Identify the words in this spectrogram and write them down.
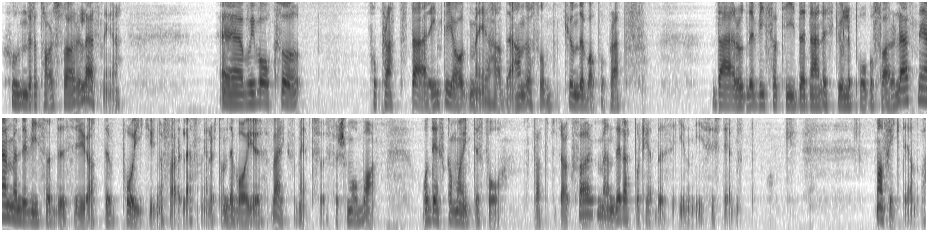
hundratals föreläsningar. Eh, vi var också på plats där, inte jag men jag hade andra som kunde vara på plats där under vissa tider när det skulle pågå föreläsningar men det visade sig ju att det pågick ju inga föreläsningar utan det var ju verksamhet för, för små barn. Och det ska man ju inte få statsbidrag för men det rapporterades in i systemet och man fick det ändå.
